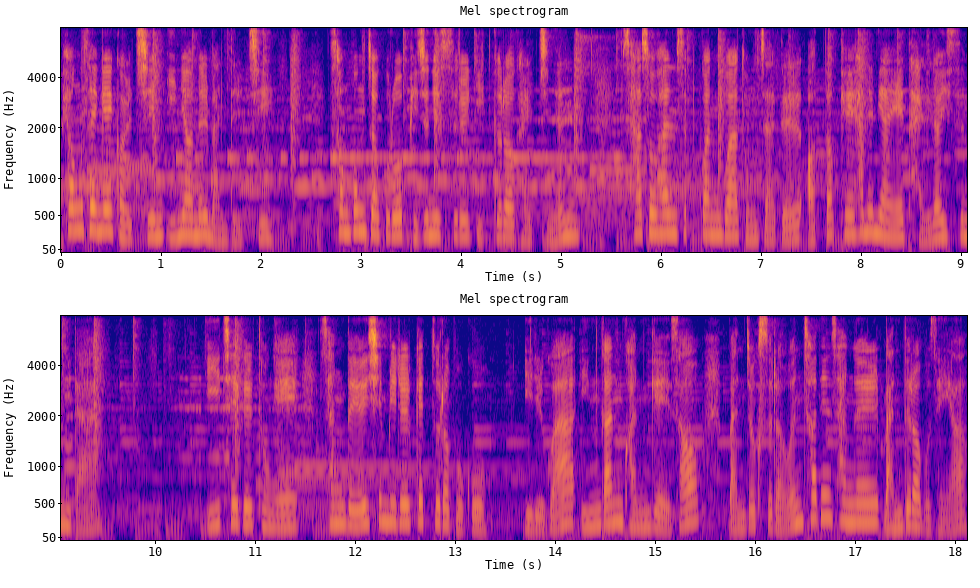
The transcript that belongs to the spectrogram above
평생에 걸친 인연을 만들지 성공적으로 비즈니스를 이끌어 갈지는 사소한 습관과 동작을 어떻게 하느냐에 달려 있습니다. 이 책을 통해 상대의 심리를 꿰뚫어 보고 일과 인간 관계에서 만족스러운 첫인상을 만들어 보세요.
